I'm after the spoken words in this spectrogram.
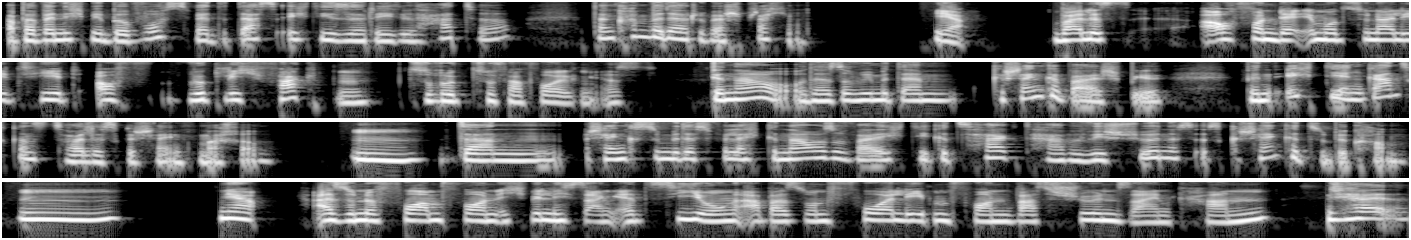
Aber wenn ich mir bewusst werde, dass ich diese Regel hatte, dann können wir darüber sprechen. Ja, weil es auch von der Emotionalität auf wirklich Fakten zurückzuverfolgen ist. Genau, oder so wie mit deinem Geschenkebeispiel. Wenn ich dir ein ganz, ganz tolles Geschenk mache, mhm. dann schenkst du mir das vielleicht genauso, weil ich dir gezeigt habe, wie schön es ist, Geschenke zu bekommen. Mhm. Ja, also eine Form von, ich will nicht sagen Erziehung, aber so ein Vorleben von, was schön sein kann. Ja.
